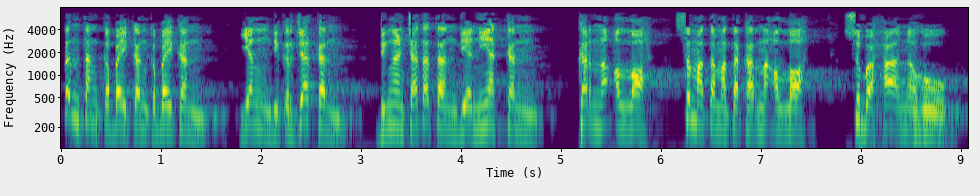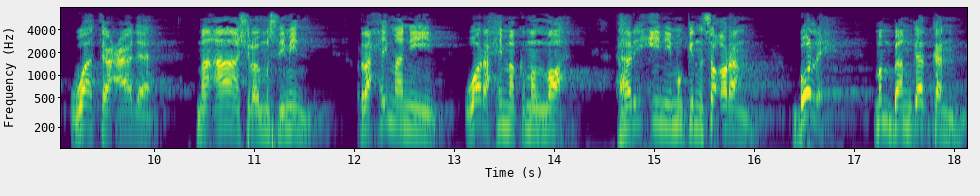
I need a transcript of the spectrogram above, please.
tentang kebaikan-kebaikan yang dikerjakan dengan catatan dia niatkan karena Allah semata-mata karena Allah subhanahu wa ta'ala. Ma'asyiral muslimin rahimani wa rahimakumullah. Hari ini mungkin seorang boleh membanggakan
